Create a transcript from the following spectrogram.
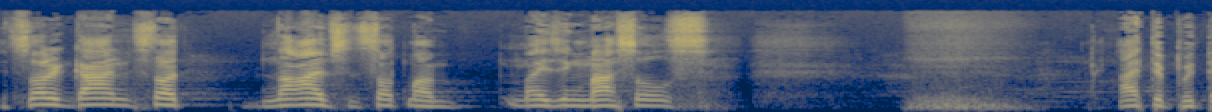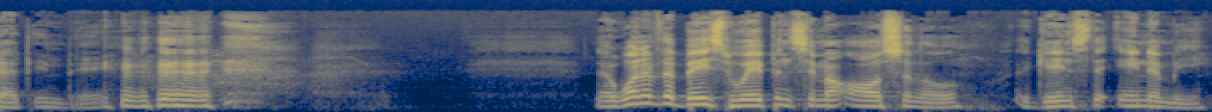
it's not a gun. It's not knives. It's not my amazing muscles. I had to put that in there. now, one of the best weapons in my arsenal against the enemy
